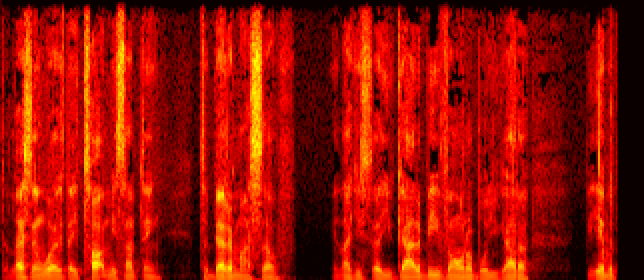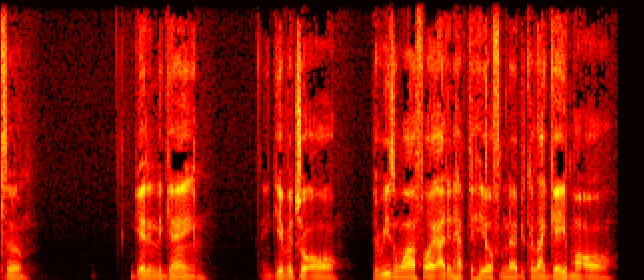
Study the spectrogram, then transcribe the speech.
The lesson was they taught me something to better myself. And like you said, you got to be vulnerable. You got to be able to get in the game and give it your all. The reason why I feel like I didn't have to heal from that because I gave my all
